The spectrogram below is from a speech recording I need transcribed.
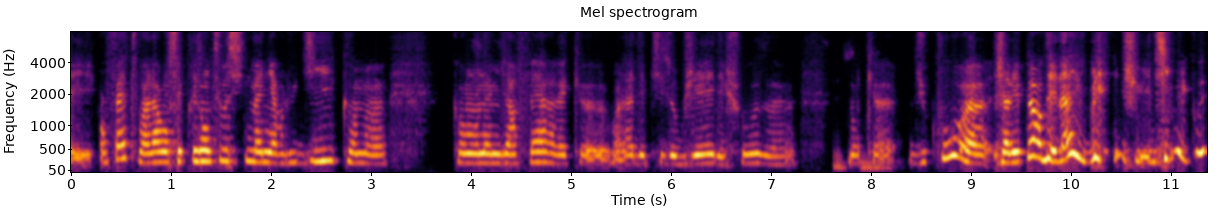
Et en fait, voilà, on s'est présenté aussi de manière ludique, comme, euh, comme on aime bien faire, avec euh, voilà des petits objets, des choses. Euh. Donc, du coup, j'avais peur des lives, mais je lui ai dit, écoute,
